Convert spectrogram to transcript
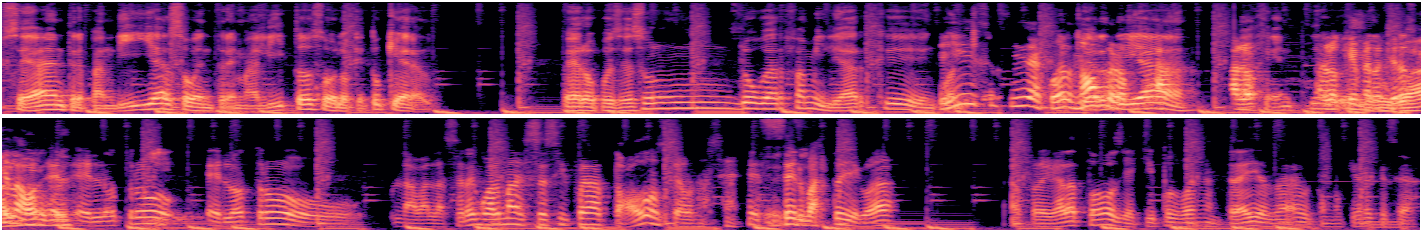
sea entre pandillas o entre malitos o lo que tú quieras. güey. Pero pues es un lugar familiar que en Sí, sí, sí, de acuerdo. No, pero día a, a lo, la gente, a lo que me refiero es que la- el, otro, el otro, la balacera en Walmart, ese sí fue a todos, cabrón. O sea, ese el sí. vato llegó a, a fregar a todos y aquí, pues bueno, entre ellos, ¿verdad? Como quiera que sea.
